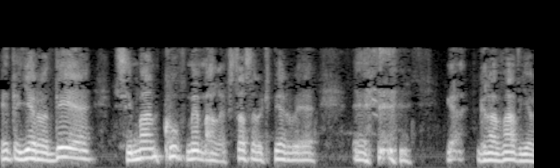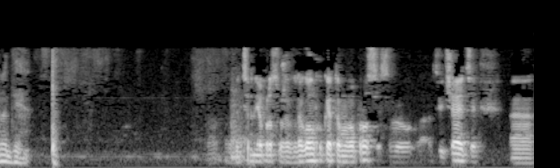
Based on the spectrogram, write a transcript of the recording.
Это Еродея, Симан, Куф, Мемалев, 141 э, глава в Еродея. Я просто уже вдогонку к этому вопросу, если вы отвечаете. Э,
